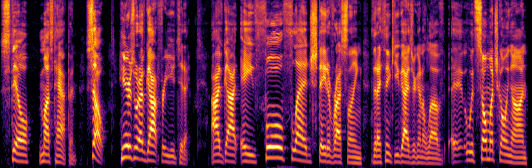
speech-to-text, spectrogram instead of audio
still must happen. So here's what I've got for you today. I've got a full fledged state of wrestling that I think you guys are going to love. Uh, with so much going on,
